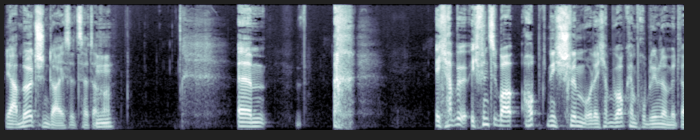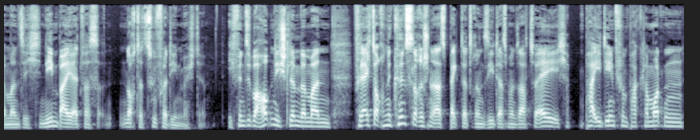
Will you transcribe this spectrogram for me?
ja Merchandise etc. Ähm, ich habe, ich finde es überhaupt nicht schlimm oder ich habe überhaupt kein Problem damit, wenn man sich nebenbei etwas noch dazu verdienen möchte. Ich finde es überhaupt nicht schlimm, wenn man vielleicht auch einen künstlerischen Aspekt da drin sieht, dass man sagt so, ey, ich habe ein paar Ideen für ein paar Klamotten,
